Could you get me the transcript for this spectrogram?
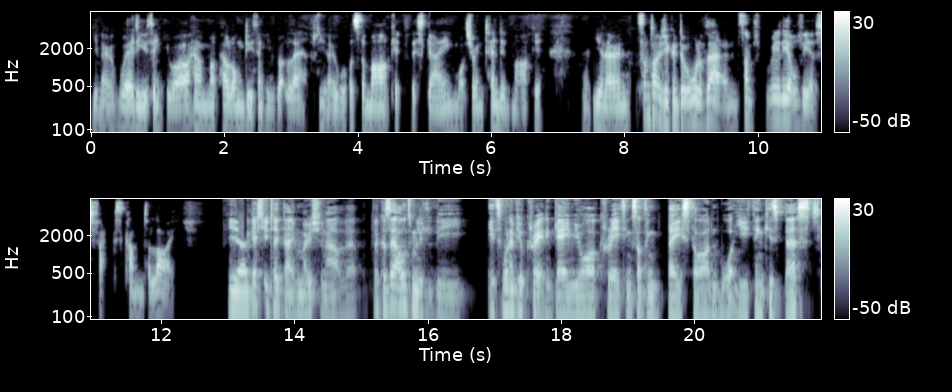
you know where do you think you are? How mu- how long do you think you've got left? You know what's the market for this game? What's your intended market? Uh, you know and sometimes you can do all of that and some really obvious facts come to life. Yeah, I guess you take that emotion out of it because ultimately it's whenever you're creating a game, you are creating something based on what you think is best.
